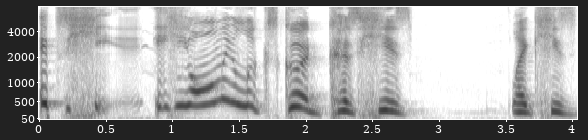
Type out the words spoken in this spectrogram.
It's he. He only looks good because he's like he's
